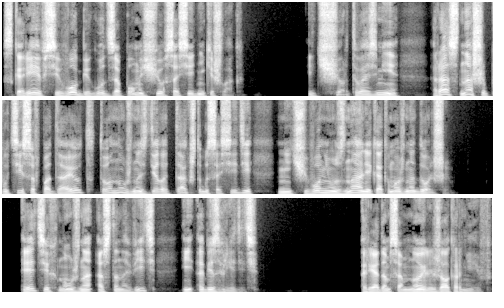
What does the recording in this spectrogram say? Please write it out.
Скорее всего, бегут за помощью в соседний кишлак. И черт возьми, раз наши пути совпадают, то нужно сделать так, чтобы соседи ничего не узнали как можно дольше. Этих нужно остановить и обезвредить. Рядом со мной лежал Корнеев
